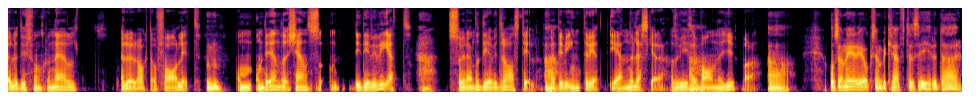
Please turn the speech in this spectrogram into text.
eller dysfunktionellt eller rakt av farligt. Mm. Om, om det ändå känns, det är det vi vet, så är det ändå det vi dras till. För Ja. att det vi inte vet är ännu läskigare. Alltså vi är så vanedjur bara. Ja. Och sen är det ju också en bekräftelse i det där.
